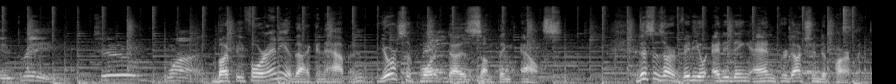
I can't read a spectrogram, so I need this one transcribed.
In three, two, one. But before any of that can happen, your support does something else. This is our video editing and production department.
